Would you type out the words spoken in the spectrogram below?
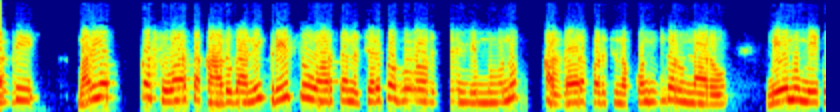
అది మరి యొక్క సువార్త కాదు కానీ క్రీస్తు వార్తను చెరపగోరే మిమ్మల్ని కలవరపరిచిన కొందరున్నారు. మేము మీకు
